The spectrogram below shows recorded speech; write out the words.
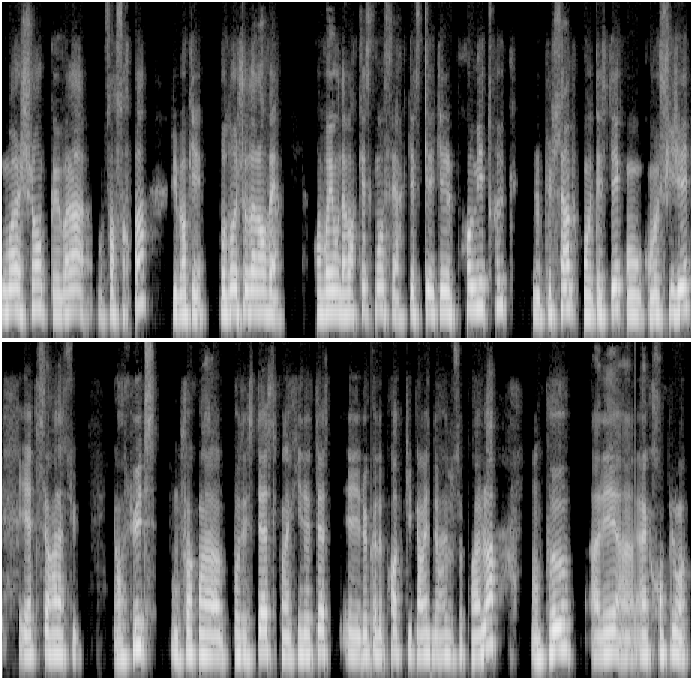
moi je sens que voilà, on s'en sort pas, je dis ok, posons les choses à l'envers. Envoyons d'abord qu'est-ce qu'on veut faire, qu'est-ce quel est le premier truc le plus simple qu'on veut tester, qu'on veut figer et être serein là-dessus. Et ensuite, une fois qu'on a posé ce test, qu'on a écrit le test et le code de prod qui permet de résoudre ce problème-là, on peut aller un, un, cran plus loin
